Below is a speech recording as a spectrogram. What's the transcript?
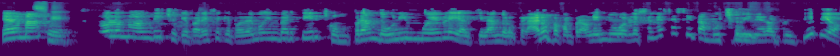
Y además, solo nos han dicho que parece que podemos invertir comprando un inmueble y alquilándolo. Claro, para comprar un inmueble se necesita mucho dinero al principio.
